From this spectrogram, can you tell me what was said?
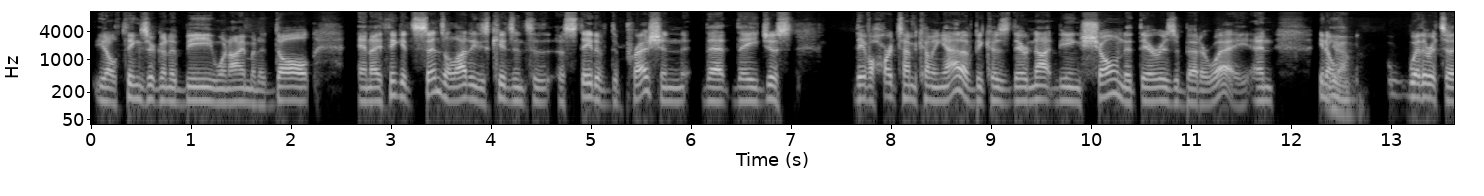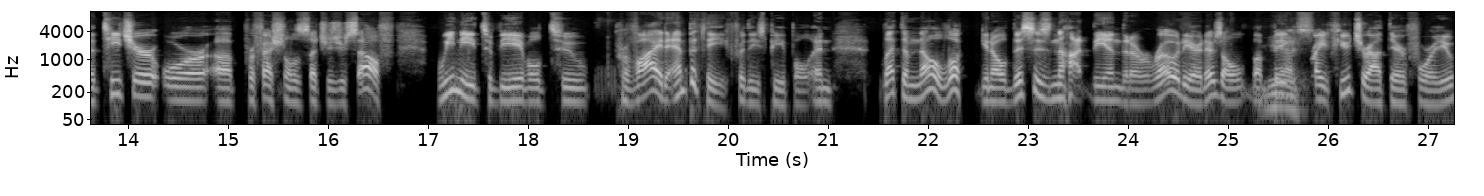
you know things are going to be when I'm an adult and I think it sends a lot of these kids into a state of depression that they just they have a hard time coming out of because they're not being shown that there is a better way and you know Yeah. whether it's a teacher or a professional such as yourself we need to be able to provide empathy for these people and let them know look you know this is not the end of the road here there's a, a big yes. bright future out there for you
